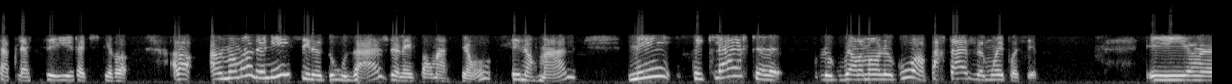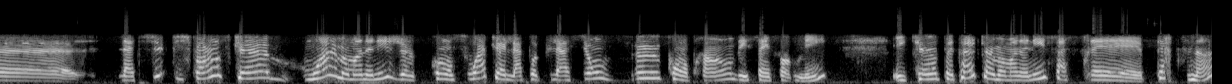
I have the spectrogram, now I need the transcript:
s'aplatir, etc. Alors, à un moment donné, c'est le dosage de l'information, c'est normal, mais c'est clair que le gouvernement Legault en partage le moins possible. Et euh, là-dessus, puis je pense que moi, à un moment donné, je conçois que la population veut comprendre et s'informer et que peut-être qu'à un moment donné, ça serait pertinent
